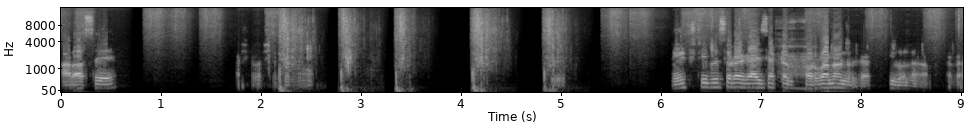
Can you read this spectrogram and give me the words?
আর আছে আশেপাশে কোনো? নেক্সট এপিসোডে গাইস একটা ঘর বানানো যাক কি বলেন আপনারা?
